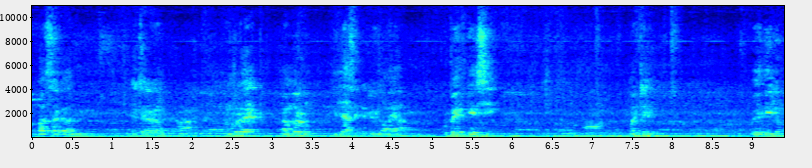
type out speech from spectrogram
അബ്ബാസക നമ്മുടെ മെമ്പറും ജില്ലാ സെക്രട്ടറിയുമായ ഉബൈദ് കെ സി മറ്റ് വേദിയിലും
